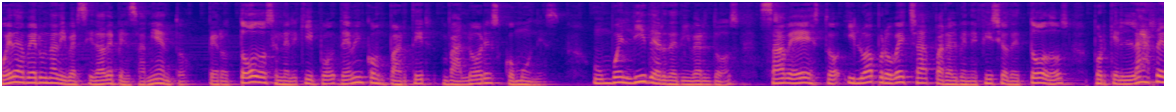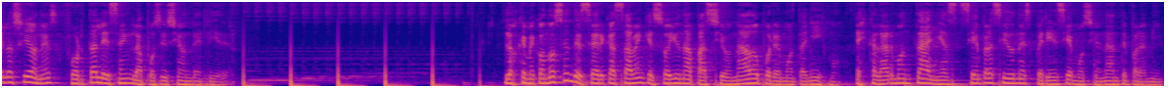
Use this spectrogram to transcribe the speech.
Puede haber una diversidad de pensamiento, pero todos en el equipo deben compartir valores comunes. Un buen líder de nivel 2 sabe esto y lo aprovecha para el beneficio de todos porque las relaciones fortalecen la posición del líder. Los que me conocen de cerca saben que soy un apasionado por el montañismo. Escalar montañas siempre ha sido una experiencia emocionante para mí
